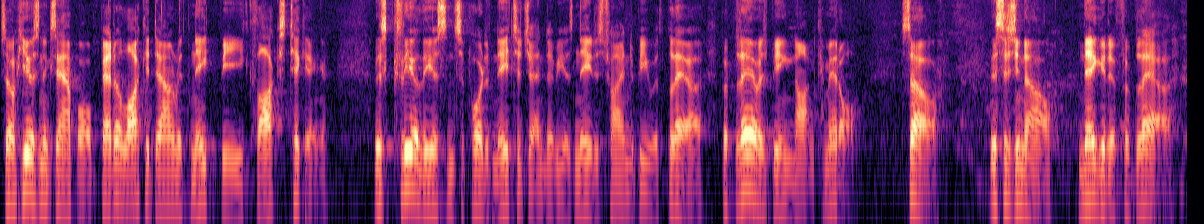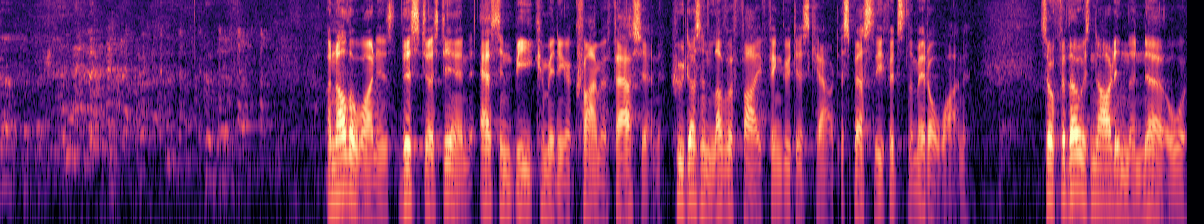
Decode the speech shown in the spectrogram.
So here's an example. Better lock it down with Nate B, clock's ticking. This clearly is in support of Nate's agenda because Nate is trying to be with Blair, but Blair is being non-committal. So this is, you know, negative for Blair. Another one is this just in, S and B committing a crime of fashion. Who doesn't love a five-finger discount, especially if it's the middle one? So for those not in the know,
